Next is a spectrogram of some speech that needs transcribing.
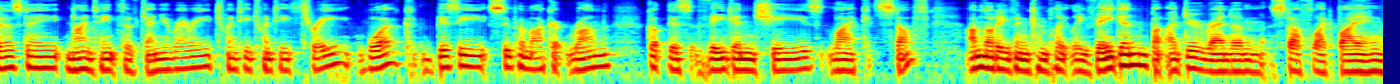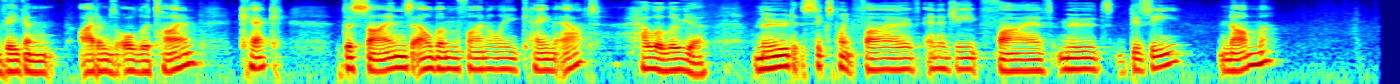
Thursday, 19th of January 2023. Work, busy, supermarket run. Got this vegan cheese like stuff. I'm not even completely vegan, but I do random stuff like buying vegan items all the time. Keck. The Signs album finally came out. Hallelujah. Mood 6.5, energy 5, moods busy, numb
